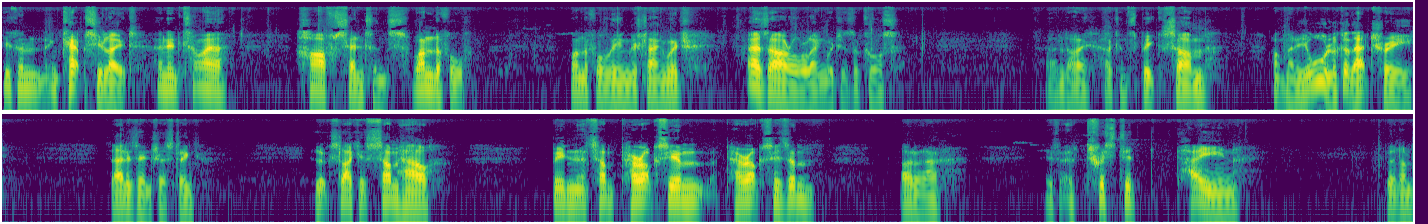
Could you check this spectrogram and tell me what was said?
you can encapsulate an entire half sentence. Wonderful, wonderful the English language, as are all languages, of course and I, I can speak some, not many. Oh, look at that tree. That is interesting. Looks like it's somehow been some paroxysm, paroxysm, I don't know, it's a twisted pain, but I'm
